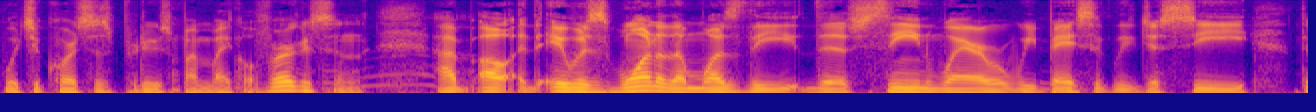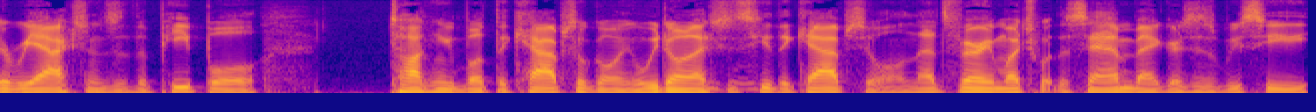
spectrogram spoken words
which of course is produced by Michael Ferguson. Uh, oh, it was one of them was the the scene where we basically just see the reactions of the people talking about the capsule going we don't actually mm-hmm. see the capsule. And that's very much what the sandbaggers is. We see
